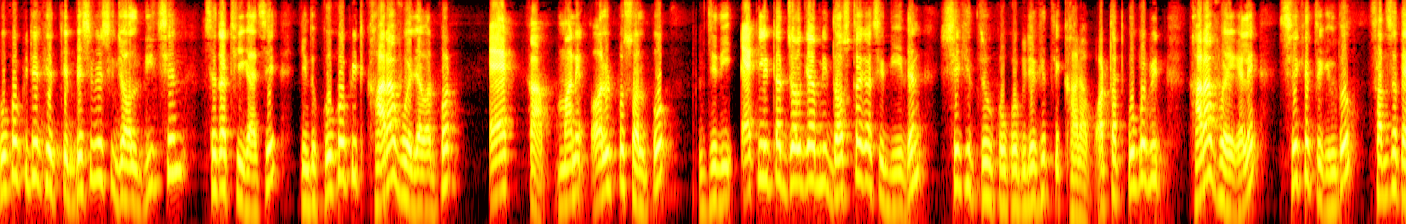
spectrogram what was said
কোকোপিটের ক্ষেত্রে বেশি বেশি জল দিচ্ছেন, সেটা ঠিক আছে, কিন্তু কোকোপিট খারাপ হয়ে যাওয়ার পর এক কাপ মানে অল্প স্বল্প, যদি এক লিটার জলকে আপনি দশটা গাছে দিয়ে দেন, সেক্ষেত্রেও কোকোপিটের ক্ষেত্রে খারাপ। অর্থাৎ কোকোপিট খারাপ হয়ে গেলে, সেক্ষেত্রে কিন্তু সাথে সাথে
